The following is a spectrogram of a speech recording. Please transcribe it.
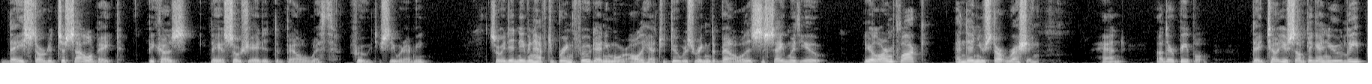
they started to salivate because they associated the bell with food. You see what I mean? So he didn't even have to bring food anymore. All he had to do was ring the bell. Well, it's the same with you. The alarm clock, and then you start rushing. And other people, they tell you something and you leap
